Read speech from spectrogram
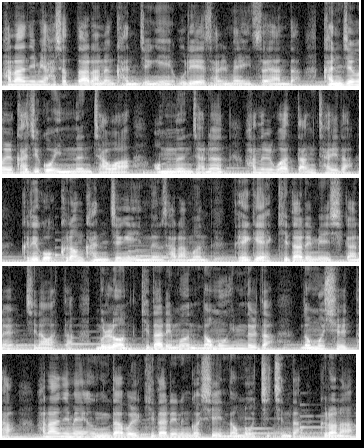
하나님이 하셨다라는 간증이 우리의 삶에 있어야 한다. 간증을 가지고 있는 자와 없는 자는 하늘과 땅 차이다. 그리고 그런 간증이 있는 사람은 대개 기다림의 시간을 지나왔다. 물론 기다림은 너무 힘들다. 너무 싫다. 하나님의 응답을 기다리는 것이 너무 지친다. 그러나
